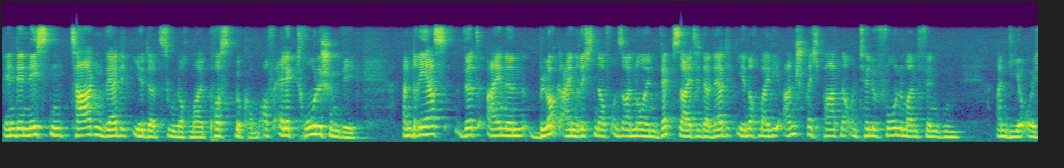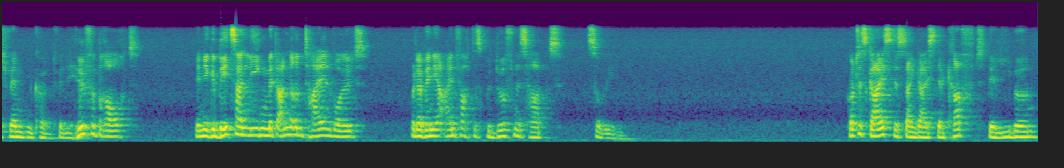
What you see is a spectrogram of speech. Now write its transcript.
In den nächsten Tagen werdet ihr dazu nochmal Post bekommen, auf elektronischem Weg. Andreas wird einen Blog einrichten auf unserer neuen Webseite. Da werdet ihr nochmal die Ansprechpartner und Telefonnummern finden, an die ihr euch wenden könnt, wenn ihr Hilfe braucht, wenn ihr Gebetsanliegen mit anderen teilen wollt oder wenn ihr einfach das Bedürfnis habt zu reden. Gottes Geist ist ein Geist der Kraft, der Liebe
